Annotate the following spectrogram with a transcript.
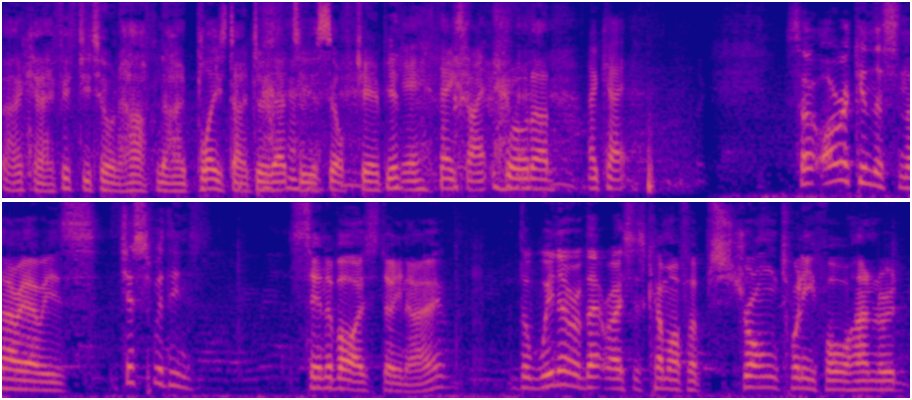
Okay, 52 and a half. No, please don't do that to yourself, champion. Yeah, thanks, mate. Well done. okay. So I reckon the scenario is just with incentivised Dino. The winner of that race has come off a strong 2400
